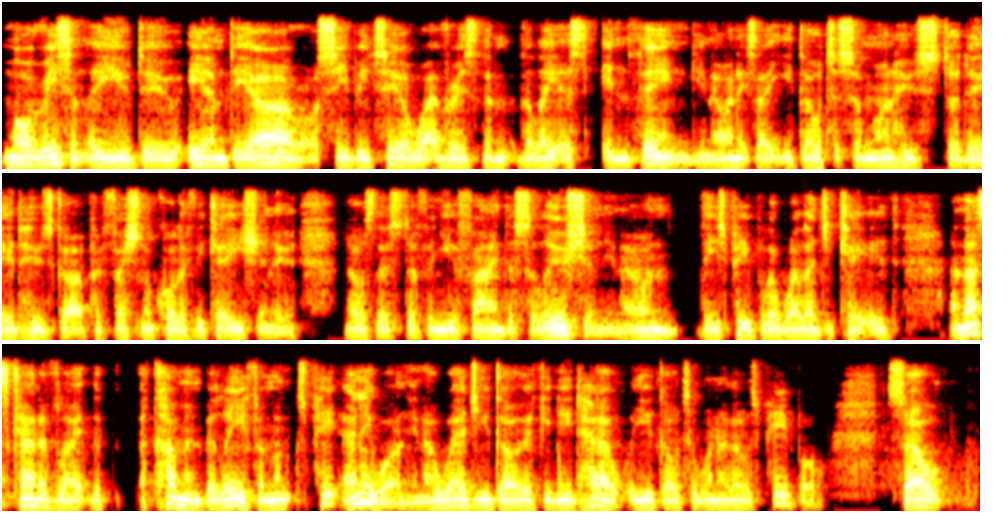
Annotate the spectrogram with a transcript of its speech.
more recently you do EMDR or CBT or whatever is the, the latest in thing, you know, and it's like you go to someone who's studied, who's got a professional qualification, who knows their stuff, and you find a solution, you know, and these people are well educated. And that's kind of like the, a common belief amongst pe- anyone, you know, where do you go if you need help? Well, you go to one of those people. So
